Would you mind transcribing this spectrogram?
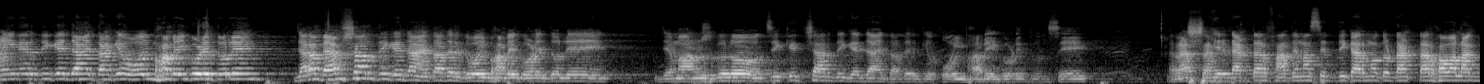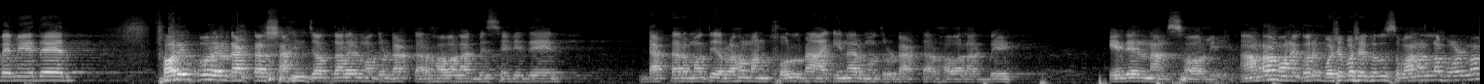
আইনের দিকে যায়, তাকে ওইভাবেই গড়ে তোলে। যারা ব্যবসার দিকে যায়, তাদেরকে ওইভাবে গড়ে তোলে। যে মানুষগুলো চিকিৎসার দিকে যায়, তাদেরকে ওইভাবেই গড়ে তুলছে। রাজশাহীর ডাক্তার ফাতেমা সিদ্দিকার মতো ডাক্তার হওয়া লাগবে মেয়েদের। ফরিদপুরের ডাক্তার শাহিন জব্দারের মতো ডাক্তার হওয়া লাগবে ছেলেদের। ডাক্তার মতে রহমান খুলনা, ইনার মতো ডাক্তার হওয়া লাগবে। এদের নাম সলে। আমরা মনে করি বসে বসে শুধু সোবান আল্লাহ পড়লাম,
